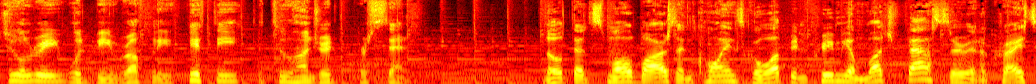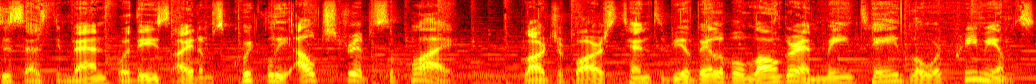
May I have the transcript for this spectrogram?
Jewelry would be roughly 50 to 200%. Note that small bars and coins go up in premium much faster in a crisis as demand for these items quickly outstrips supply. Larger bars tend to be available longer and maintain lower premiums.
